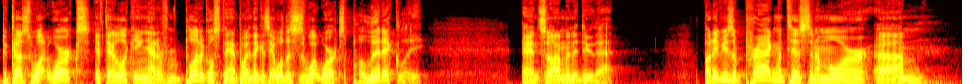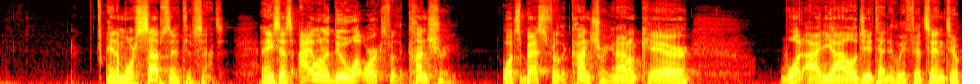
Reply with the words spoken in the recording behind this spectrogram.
Because what works, if they're looking at it from a political standpoint, they can say, well, this is what works politically. And so I'm going to do that. But if he's a pragmatist in a more um, in a more substantive sense, and he says, I want to do what works for the country, what's best for the country, and I don't care what ideology it technically fits into,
